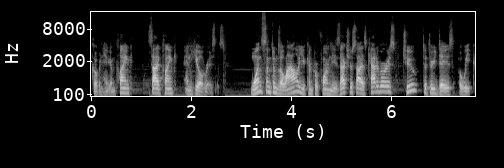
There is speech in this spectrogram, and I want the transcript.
Copenhagen plank, side plank, and heel raises. Once symptoms allow, you can perform these exercise categories two to three days a week.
